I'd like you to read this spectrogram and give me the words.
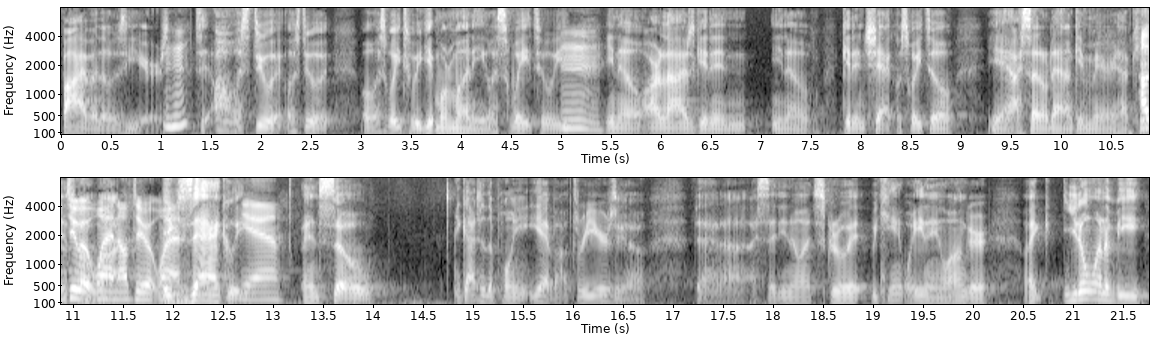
five of those years. Mm-hmm. Said, oh, let's do it. Let's do it. Well, let's wait till we get more money. Let's wait till we, Mm. you know, our lives get in, you know, get in check. Let's wait till, yeah, I settle down, get married, have kids. I'll do blah, it when, blah. I'll do it when. Exactly. Yeah. And so it got to the point, yeah, about three years ago, that uh, I said, you know what, screw it. We can't wait any longer. Like, you don't want to be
